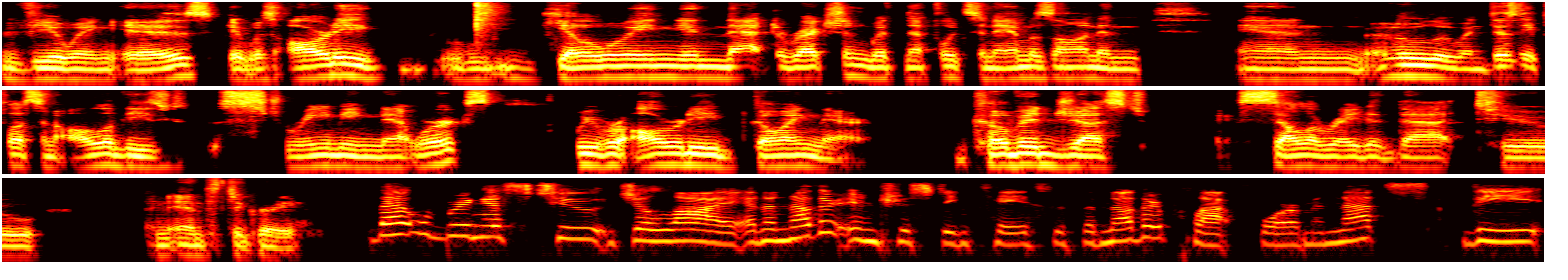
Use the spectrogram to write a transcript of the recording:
viewing is. It was already going in that direction with netflix and amazon and and hulu and disney plus and all of these streaming networks. We were already going there. Covid just accelerated that to an nth degree that will bring us to July and another interesting case with another platform, and that's the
